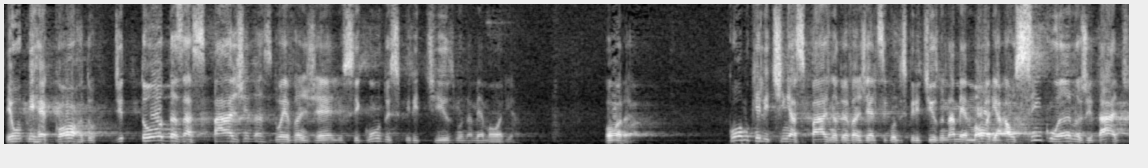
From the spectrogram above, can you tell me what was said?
Eu me recordo de todas as páginas do Evangelho segundo o Espiritismo na memória. Ora, como que ele tinha as páginas do Evangelho segundo o Espiritismo na memória aos cinco anos de idade?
